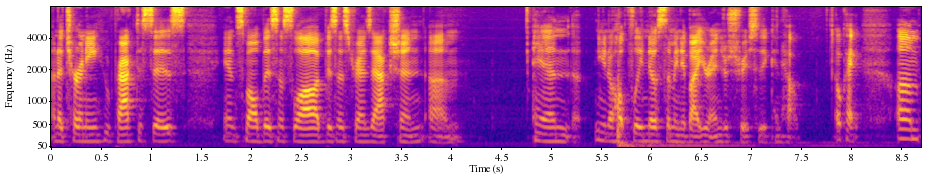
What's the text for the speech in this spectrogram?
an attorney who practices in small business law, business transaction, um, and you know, hopefully know something about your industry so they can help. Okay. Um,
